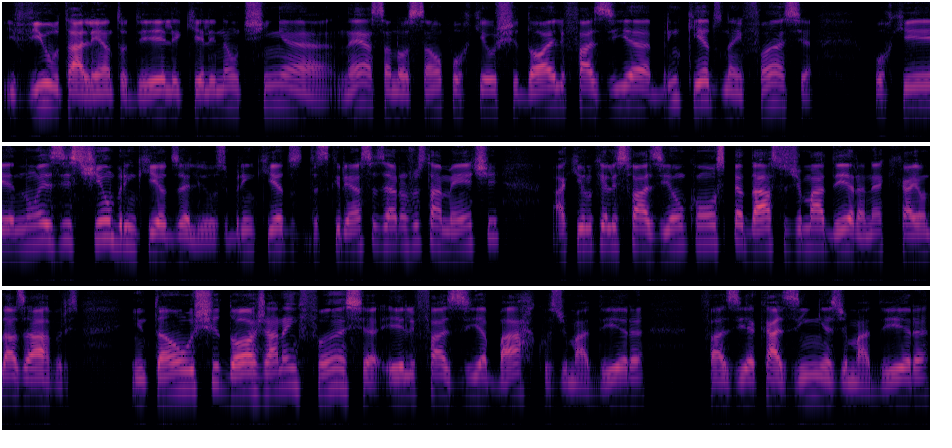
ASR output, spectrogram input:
e viu o talento dele, que ele não tinha né, essa noção, porque o Xidó ele fazia brinquedos na infância, porque não existiam brinquedos ali. Os brinquedos das crianças eram justamente aquilo que eles faziam com os pedaços de madeira né, que caíam das árvores. Então o Xidó, já na infância, ele fazia barcos de madeira, fazia casinhas de madeira,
